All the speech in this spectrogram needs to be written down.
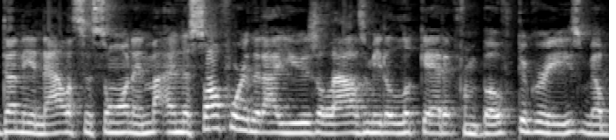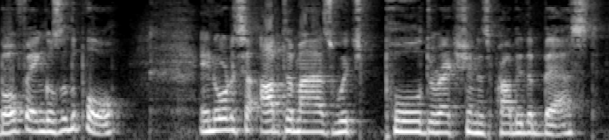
done the analysis on, and, my, and, the software that I use allows me to look at it from both degrees, you know, both angles of the pull, in order to optimize which pull direction is probably the best,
